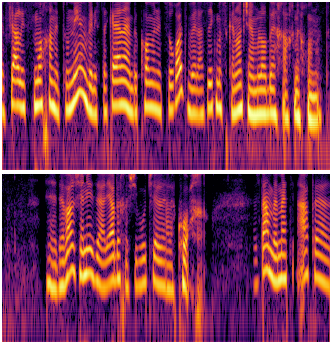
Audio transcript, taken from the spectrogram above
אפשר לסמוך על נתונים ולהסתכל עליהם בכל מיני צורות ולהסיק מסקנות שהן לא בהכרח נכונות. אה, דבר שני זה עלייה בחשיבות של הלקוח. אז פעם באמת אפל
